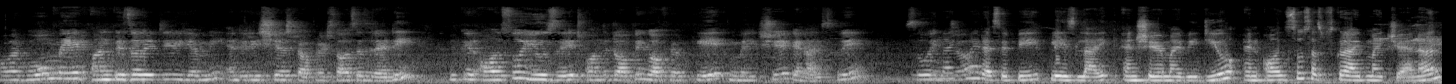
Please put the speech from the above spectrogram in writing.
our homemade unpreservative yummy and delicious chocolate sauce is ready. You can also use it on the topping of your cake, milkshake and ice cream. So if you like my recipe, please like and share my video and also subscribe my channel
